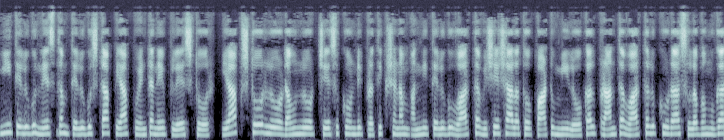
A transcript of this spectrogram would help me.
మీ తెలుగు నేస్తం తెలుగు స్టాప్ యాప్ వెంటనే ప్లే స్టోర్ యాప్ స్టోర్లో డౌన్లోడ్ చేసుకోండి. ప్రతిక్షణం అన్ని తెలుగు వార్త విశేషాలతో పాటు మీ లోకల్ ప్రాంత వార్తలు కూడా సులభముగా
